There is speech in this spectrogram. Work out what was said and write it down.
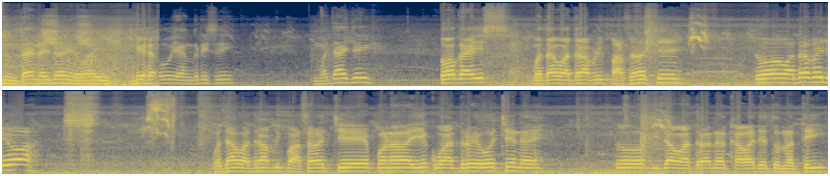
ઊંધાઈ લઈ જાય ભાઈ બહુ એંગ્રી છે. મજા આવી જઈ તો ગાઈસ બધા વાદરા આપણી પાછળ જ છે. તો વાદરાભાઈ, લેવા. બધા વાદરા આપણી પાછળ જ છે, પણ એક વાદરો એવો છે ને, તો બીજા વાદરાને ખાવા દેતો નથી.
